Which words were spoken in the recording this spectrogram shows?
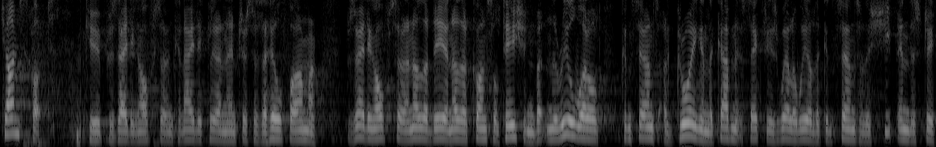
John Scott. Thank you, Presiding Officer, and can I declare an interest as a hill farmer Presiding officer, another day, another consultation, but in the real world, concerns are growing, and the Cabinet Secretary is well aware of the concerns of the sheep industry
